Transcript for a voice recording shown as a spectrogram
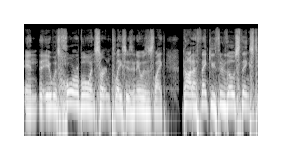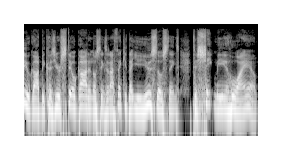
and it was horrible in certain places. And it was just like, God, I thank you through those things too, God, because you're still God in those things. And I thank you that you use those things to shape me and who I am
